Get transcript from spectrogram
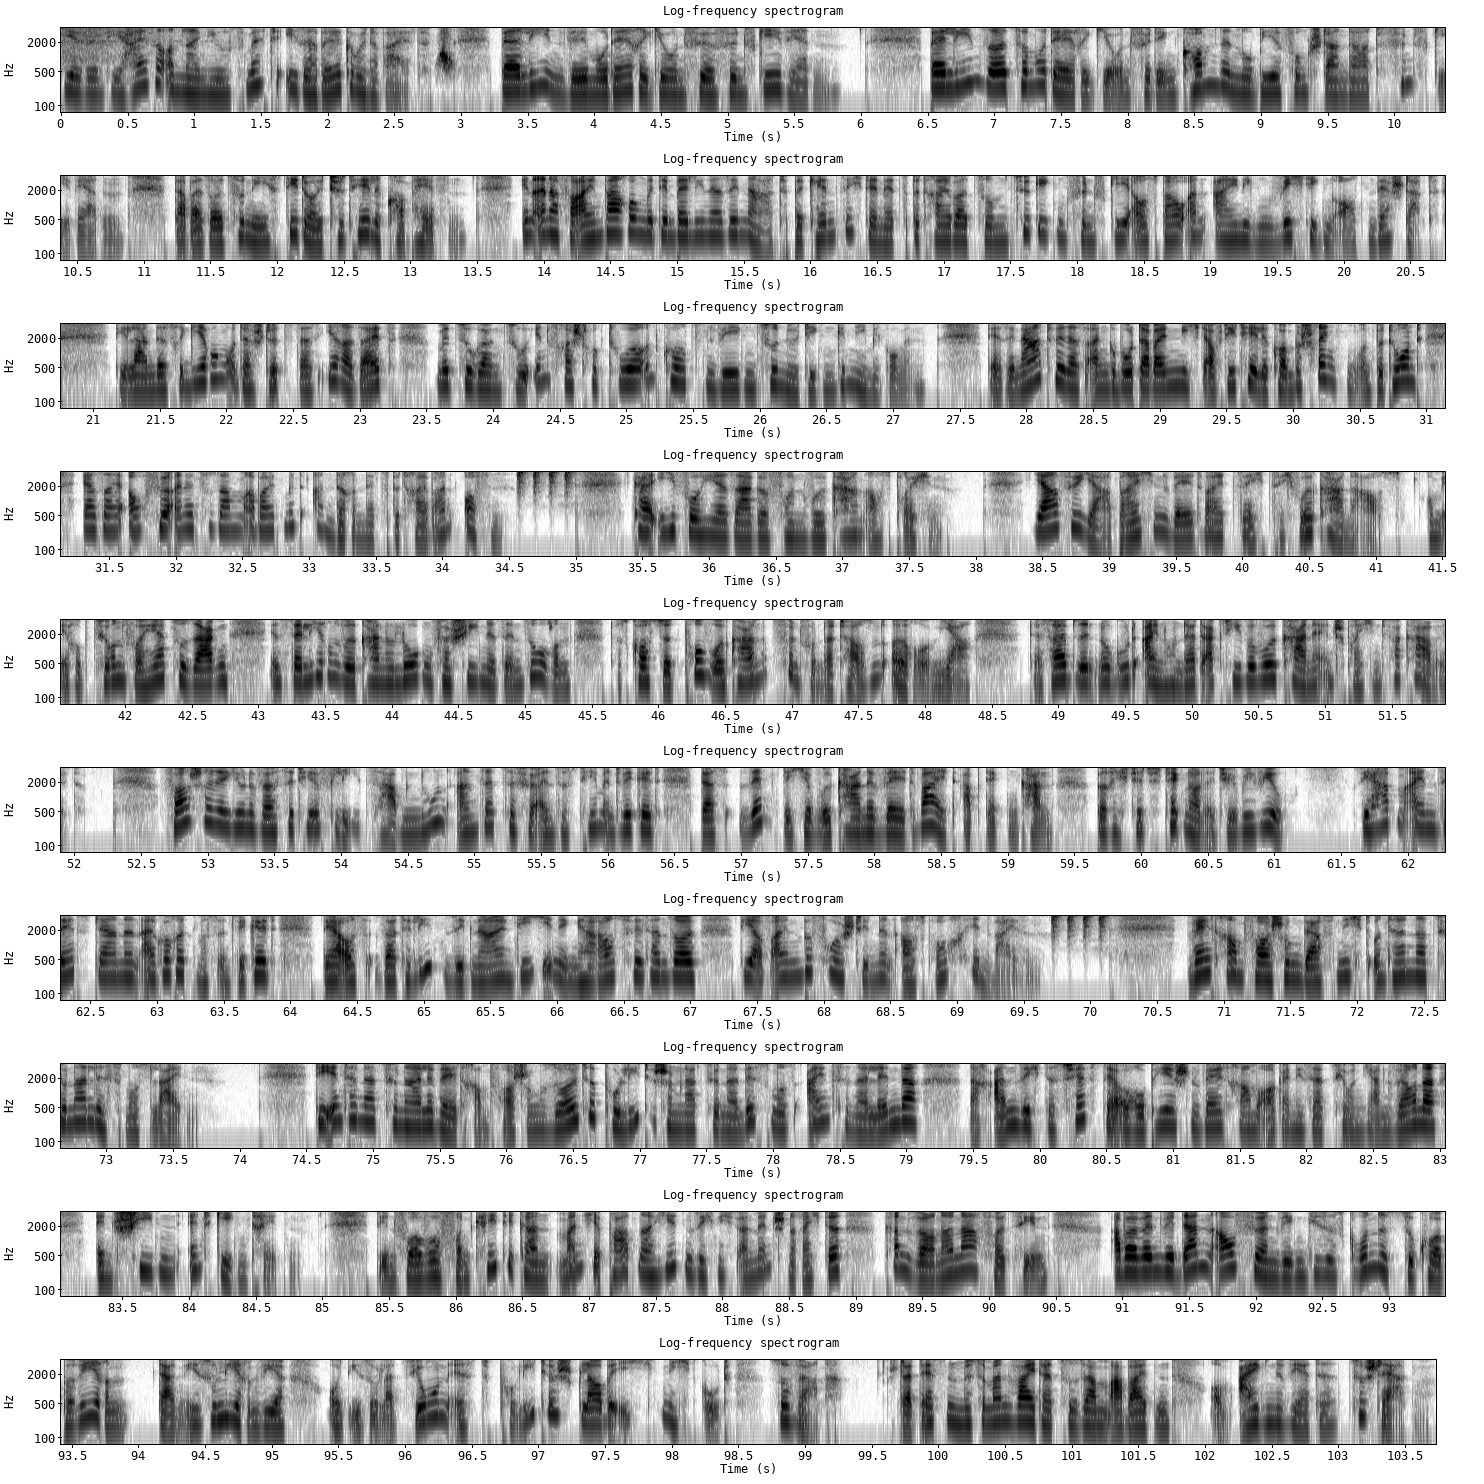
Hier sind die Heise Online News mit Isabel Grünewald. Berlin will Modellregion für 5G werden. Berlin soll zur Modellregion für den kommenden Mobilfunkstandard 5G werden. Dabei soll zunächst die Deutsche Telekom helfen. In einer Vereinbarung mit dem Berliner Senat bekennt sich der Netzbetreiber zum zügigen 5G-Ausbau an einigen wichtigen Orten der Stadt. Die Landesregierung unterstützt das ihrerseits mit Zugang zu Infrastruktur und kurzen Wegen zu nötigen Genehmigungen. Der Senat will das Angebot dabei nicht auf die Telekom beschränken und betont, er sei auch für eine Zusammenarbeit mit anderen Netzbetreibern offen. KI-Vorhersage von Vulkanausbrüchen. Jahr für Jahr brechen weltweit 60 Vulkane aus. Um Eruptionen vorherzusagen, installieren Vulkanologen verschiedene Sensoren. Das kostet pro Vulkan 500.000 Euro im Jahr. Deshalb sind nur gut 100 aktive Vulkane entsprechend verkabelt. Forscher der University of Leeds haben nun Ansätze für ein System entwickelt, das sämtliche Vulkane weltweit abdecken kann, berichtet Technology Review. Sie haben einen selbstlernenden Algorithmus entwickelt, der aus Satellitensignalen diejenigen herausfiltern soll, die auf einen bevorstehenden Ausbruch hinweisen. Weltraumforschung darf nicht unter Nationalismus leiden. Die internationale Weltraumforschung sollte politischem Nationalismus einzelner Länder nach Ansicht des Chefs der Europäischen Weltraumorganisation Jan Wörner entschieden entgegentreten. Den Vorwurf von Kritikern, manche Partner hielten sich nicht an Menschenrechte, kann Wörner nachvollziehen. Aber wenn wir dann aufhören, wegen dieses Grundes zu kooperieren, dann isolieren wir. Und Isolation ist politisch, glaube ich, nicht gut, so Wörner. Stattdessen müsse man weiter zusammenarbeiten, um eigene Werte zu stärken.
